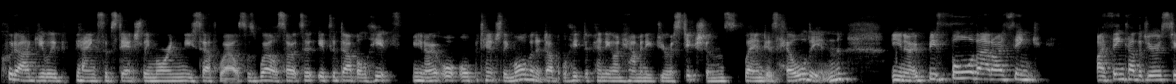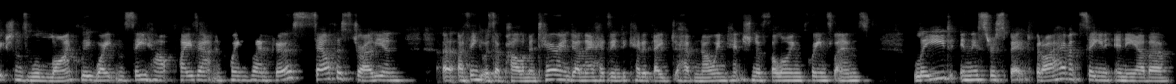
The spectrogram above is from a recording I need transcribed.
could arguably be paying substantially more in New South Wales as well. So it's a, it's a double hit, you know, or, or, potentially more than a double hit, depending on how many jurisdictions land is held in. You know, before that, I think. I think other jurisdictions will likely wait and see how it plays out in Queensland first. South Australian, uh, I think it was a parliamentarian down there, has indicated they have no intention of following Queensland's lead in this respect, but I haven't seen any other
